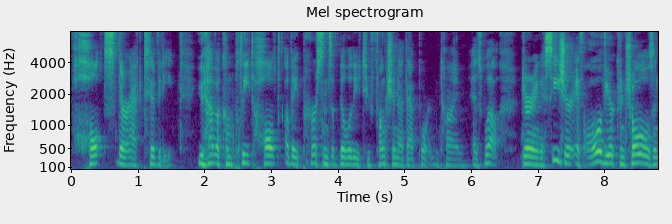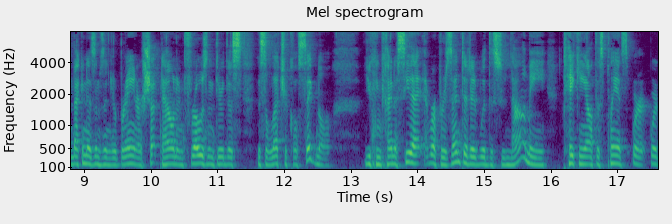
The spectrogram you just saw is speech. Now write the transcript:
halts their activity, you have a complete halt of a person's ability to function at that point in time as well. During a seizure, if all of your controls and mechanisms in your brain are shut down and frozen through this, this electrical signal, you can kind of see that represented with the tsunami taking out this plant or, or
